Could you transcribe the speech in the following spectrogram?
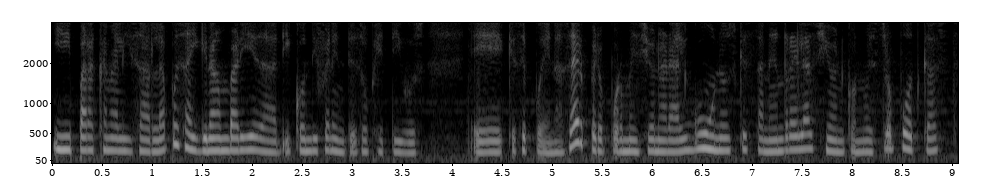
Y para canalizarla, pues hay gran variedad y con diferentes objetivos eh, que se pueden hacer, pero por mencionar algunos que están en relación con nuestro podcast,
